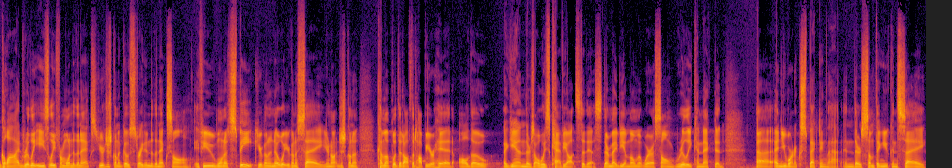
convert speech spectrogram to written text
glide really easily from one to the next, you're just going to go straight into the next song. If you want to speak, you're going to know what you're going to say. You're not just going to come up with it off the top of your head, although again, there's always caveats to this. There may be a moment where a song really connected uh, and you weren't expecting that, and there's something you can say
